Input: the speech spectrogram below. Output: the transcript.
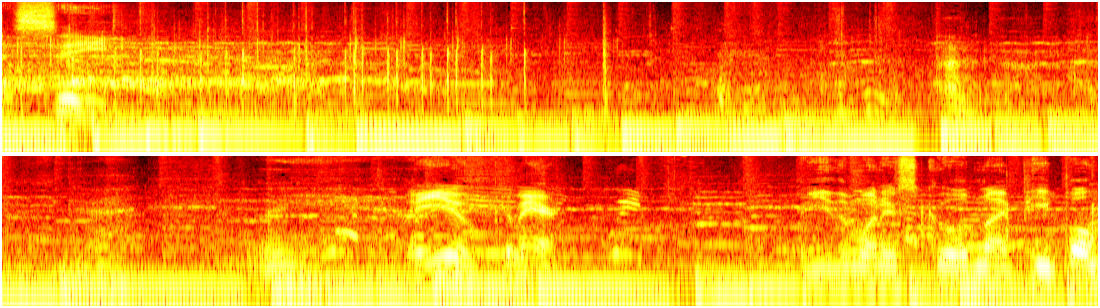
I see. Hey, you, come here. Are you the one who schooled my people?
